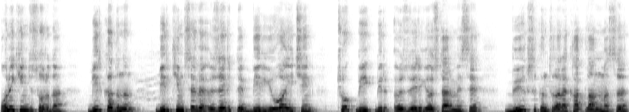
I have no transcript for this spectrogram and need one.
12. soruda bir kadının bir kimse ve özellikle bir yuva için çok büyük bir özveri göstermesi, büyük sıkıntılara katlanması,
